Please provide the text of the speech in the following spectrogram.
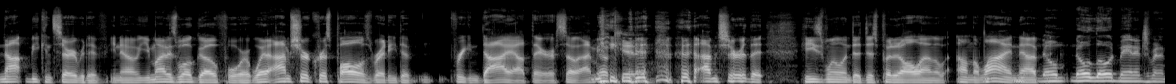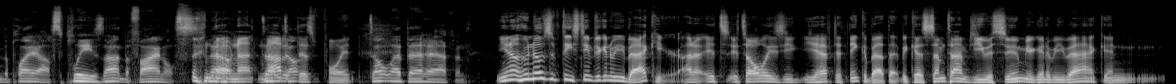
not be conservative. You know, you might as well go for it. Well, I'm sure Chris Paul is ready to freaking die out there. So I mean, no I'm sure that he's willing to just put it all on the, on the line. Now, no, no load management in the playoffs, please. Not in the finals. No, no not not at this point. Don't let that happen. You know, who knows if these teams are going to be back here? it's it's always you, you have to think about that because sometimes you assume you're going to be back and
